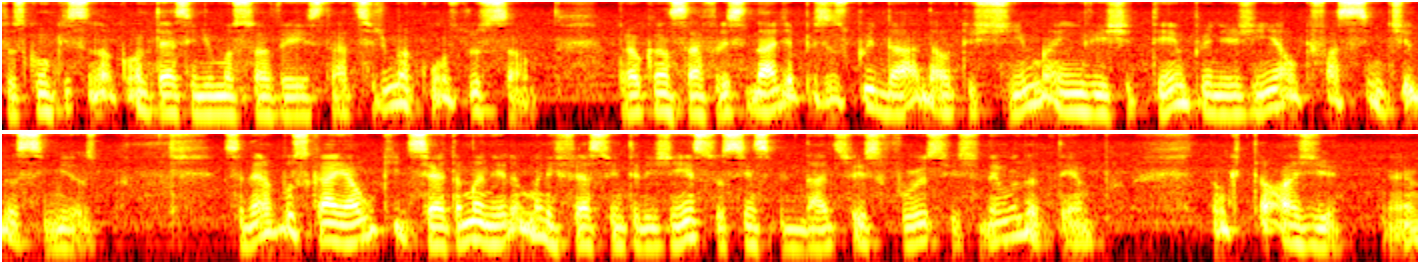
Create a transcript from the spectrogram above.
Suas conquistas não acontecem de uma só vez, trata-se de uma construção. Para alcançar a felicidade é preciso cuidar da autoestima e investir tempo e energia em algo que faça sentido a si mesmo. Você deve buscar em algo que, de certa maneira, manifeste sua inteligência, sua sensibilidade, seu esforço. Isso demanda tempo. Então, que tal agir? Né?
